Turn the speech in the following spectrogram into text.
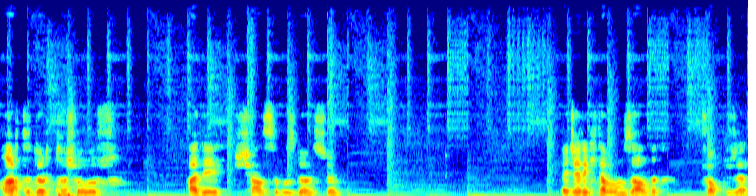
Artı 4 taş olur. Hadi şansımız dönsün. Beceri kitabımızı aldık. Çok güzel.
